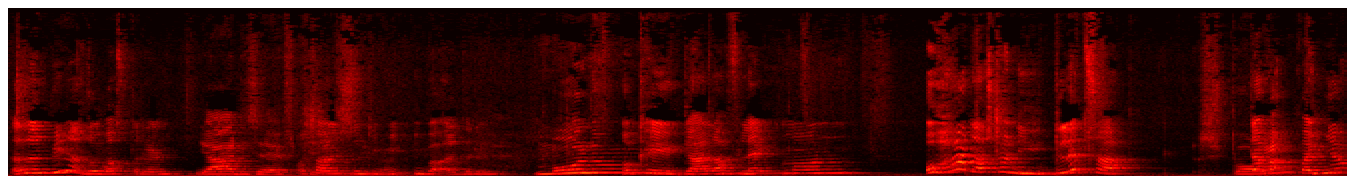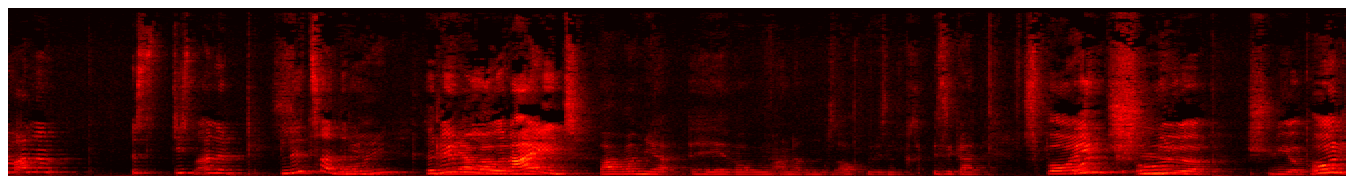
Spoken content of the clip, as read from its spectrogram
Da sind wieder sowas drin. Ja, diese Hälfte. Wahrscheinlich sind die überall drin. Molo, Okay, Gala Fleckmon. Oha, da ist schon die Glitzer. Da war, bei mir war eine, ist diesmal eine Glitzer drin. Spoing. Remo Ja, war bei mir- Reit. War bei mir, hey, war beim anderen muss auch gewesen. Ist egal. Spoing Und Schlürp. Schlürp. und,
